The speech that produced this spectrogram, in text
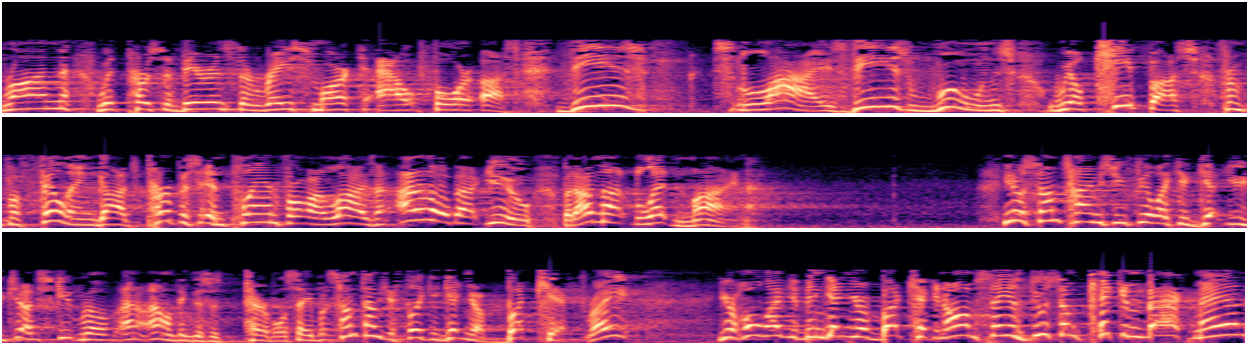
run with perseverance the race marked out for us. These lies, these wounds will keep us from fulfilling God's purpose and plan for our lives. And I don't know about you, but I'm not letting mine. You know, sometimes you feel like you get, you just, well, I don't, I don't think this is terrible to say, but sometimes you feel like you're getting your butt kicked, right? Your whole life you've been getting your butt kicked, and all I'm saying is do some kicking back, man.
